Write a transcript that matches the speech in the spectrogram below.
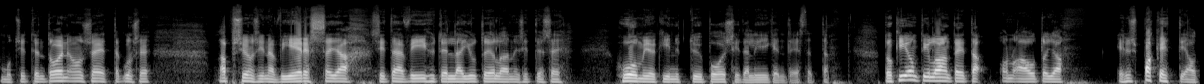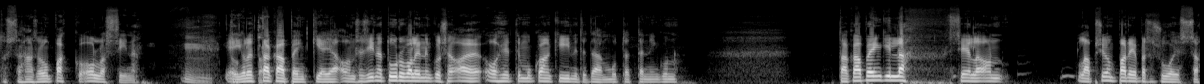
Mutta sitten toinen on se, että kun se lapsi on siinä vieressä ja sitä viihytellään, jutellaan, niin sitten se huomio kiinnittyy pois siitä liikenteestä. Että toki on tilanteita, on autoja, esimerkiksi pakettiautossahan se on pakko olla siinä. Mm, ei totta. ole takapenkkiä ja on se siinä turvallinen, kun se ohjeiden mukaan kiinnitetään, mutta että niin kuin takapenkillä siellä on, lapsi on parempassa suojassa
